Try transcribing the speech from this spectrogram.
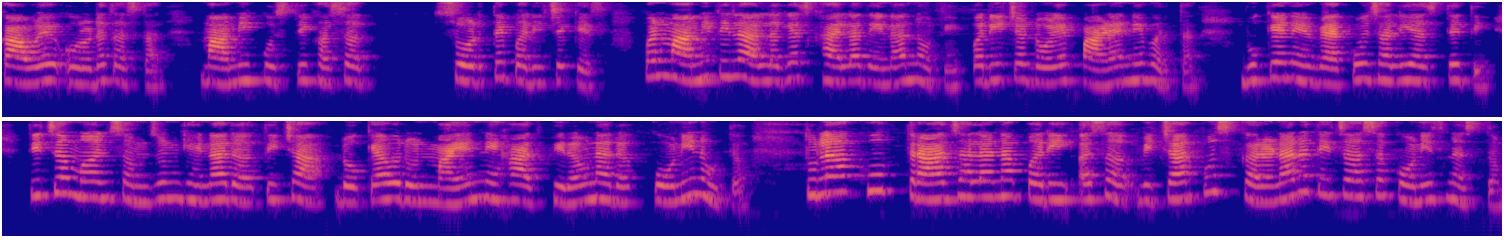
कावळे ओरडत असतात. मामी कुस्ती खसत सोडते परीचे केस. पण मामी तिला लगेच खायला देणार नव्हती. परीचे डोळे पाण्याने भरतात. भुकेने व्याकुळ झाली असते ती. तिचं मन समजून घेणारं तिच्या डोक्यावरून मायेंने हात फिरवणारं कोणी नव्हतं. तुला खूप त्रास झाला ना परी? असं विचारपूस करणारं तिचं असं कोणीच नसतं.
